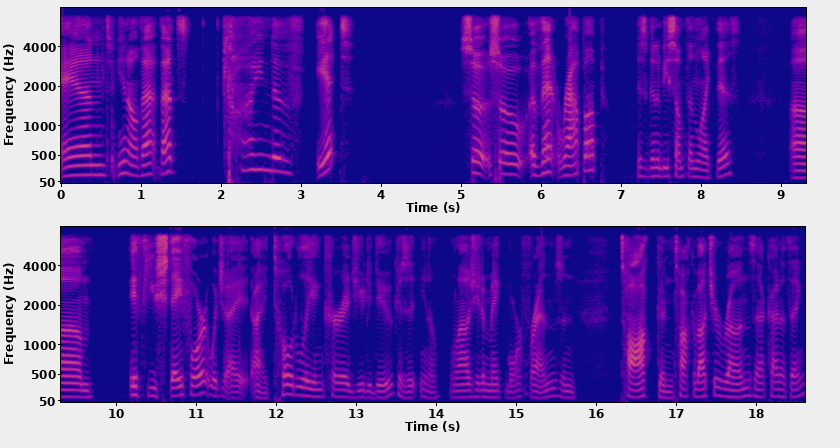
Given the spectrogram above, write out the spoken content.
and you know that that's kind of it. So so event wrap up is going to be something like this. Um, if you stay for it, which I, I totally encourage you to do because it you know allows you to make more friends and talk and talk about your runs that kind of thing.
